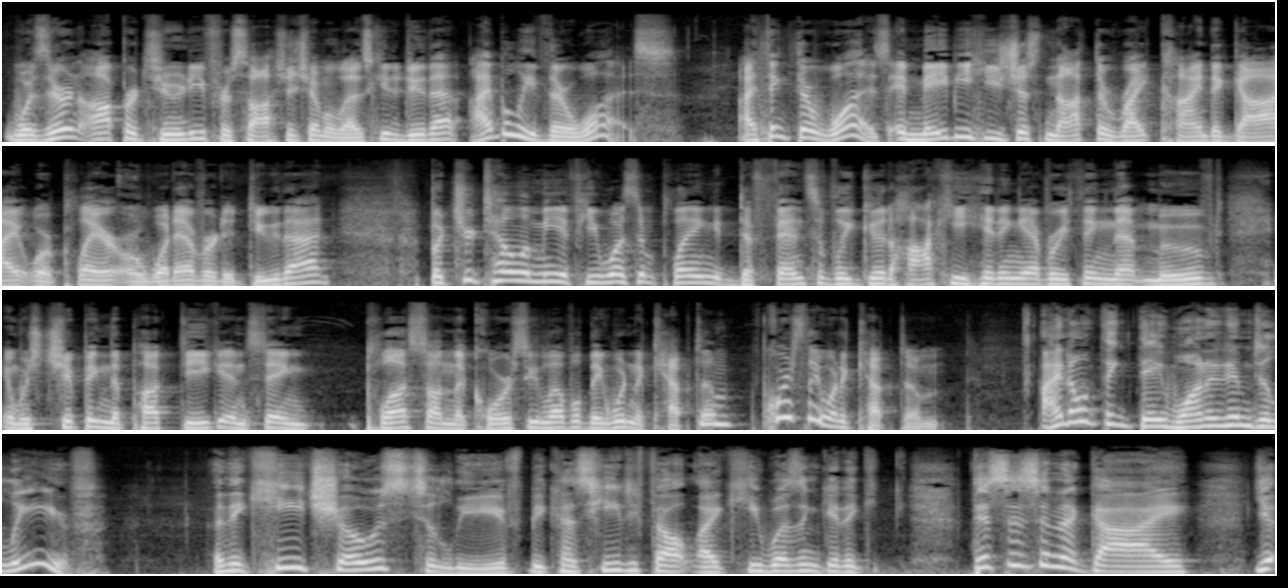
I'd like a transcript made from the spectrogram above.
Was there an opportunity for Sasha Chmelevski to do that? I believe there was. I think there was. And maybe he's just not the right kind of guy or player or whatever to do that. But you're telling me if he wasn't playing defensively good hockey, hitting everything that moved, and was chipping the puck deep and staying plus on the Corsi level, they wouldn't have kept him? Of course they would have kept him. I don't think they wanted him to leave. I think he chose to leave because he felt like he wasn't getting. This isn't a guy. you-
